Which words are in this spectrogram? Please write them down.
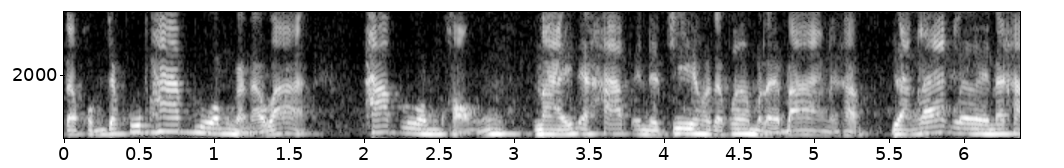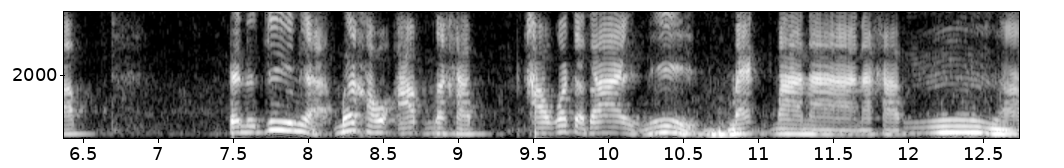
แต่ผมจะพูดภาพรวมก่อนนะว่า ภาพรวมของไนท์เนี่ยภาพ Energy เขาจะเพิ่มอะไรบ้างนะครับ อย่างแรกเลยนะครับ Energy เนี่ยเมื่อเขาอัพนะครับเขาก็จะได้นี่แม็กมานานะครับอืมอ่า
